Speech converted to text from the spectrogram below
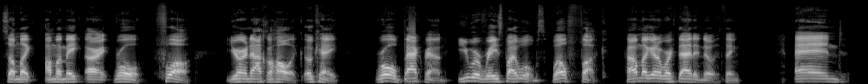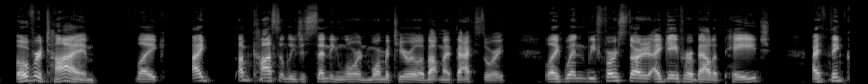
So I'm like, I'm gonna make all right. Roll flaw. You're an alcoholic. Okay. Roll background. You were raised by wolves. Well, fuck. How am I gonna work that into a thing? And over time, like I I'm constantly just sending Lauren more material about my backstory. Like when we first started, I gave her about a page. I think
